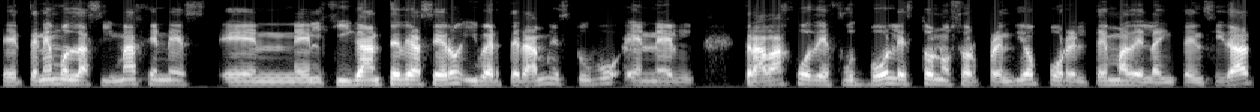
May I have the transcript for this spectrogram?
eh, tenemos las imágenes en el gigante de acero y Berterame estuvo en el trabajo de fútbol, esto nos sorprendió por el tema de la intensidad,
